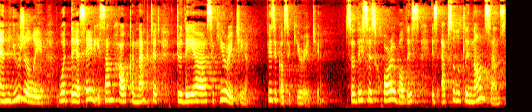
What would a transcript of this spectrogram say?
And usually what they are saying is somehow connected to their security, physical security. So this is horrible. This is absolutely nonsense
